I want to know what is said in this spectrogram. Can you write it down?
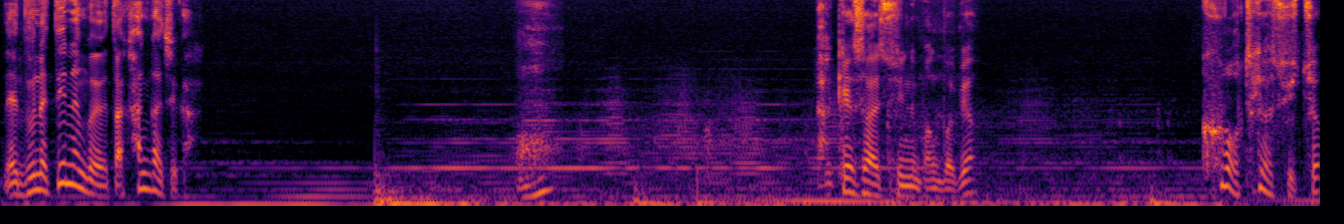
내 눈에 띄는 거예요. 딱 한 가지가. 밖에서 할 수 있는 방법이요? 그걸 어떻게 할 수 있죠?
